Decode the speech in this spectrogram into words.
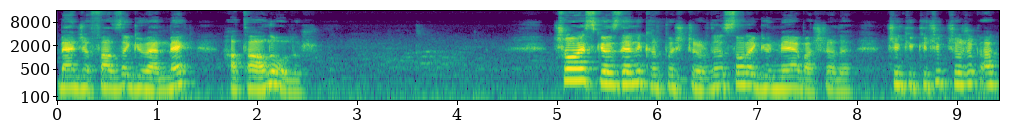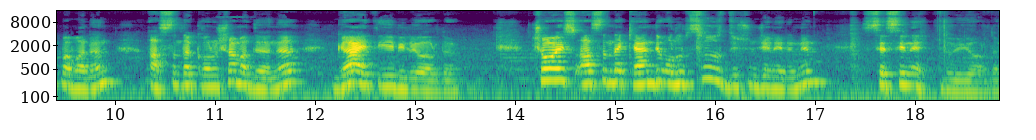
Bence fazla güvenmek hatalı olur. Choice gözlerini kırpıştırdı, sonra gülmeye başladı. Çünkü küçük çocuk Akbaba'nın aslında konuşamadığını gayet iyi biliyordu. Choice aslında kendi olumsuz düşüncelerinin sesini duyuyordu.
